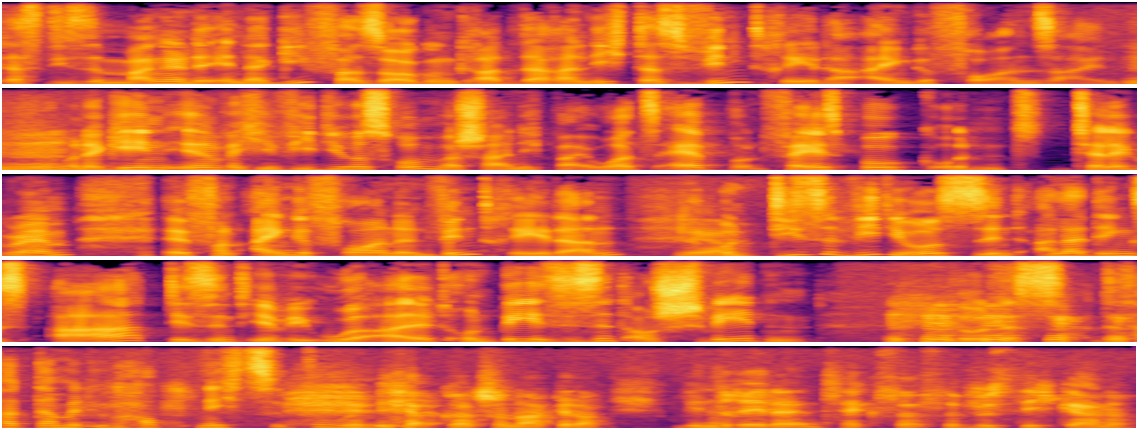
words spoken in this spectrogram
dass diese mangelnde Energieversorgung gerade daran liegt, dass Windräder eingefroren seien. Mhm. Und da gehen irgendwelche Videos rum, wahrscheinlich bei WhatsApp und Facebook und Telegram, äh, von eingefrorenen Windrädern. Ja. Und diese Videos sind allerdings A, die sind irgendwie uralt und B, sie sind aus Schweden. So, das, das hat damit überhaupt nichts zu tun. Ich habe gerade schon nachgedacht, Windräder in Texas, da wüsste ich gerne,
